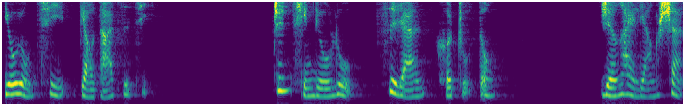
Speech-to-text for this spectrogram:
有勇气表达自己，真情流露，自然和主动，仁爱良善，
